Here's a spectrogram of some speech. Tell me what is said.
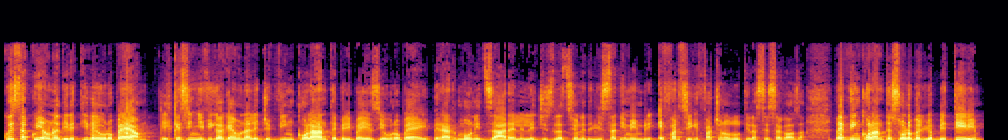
Questa qui è una direttiva europea, il che significa che è una legge vincolante per i paesi europei per armonizzare le legislazioni degli stati membri e far sì che facciano tutti la stessa cosa, ma è vincolante solo per gli obiettivi.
